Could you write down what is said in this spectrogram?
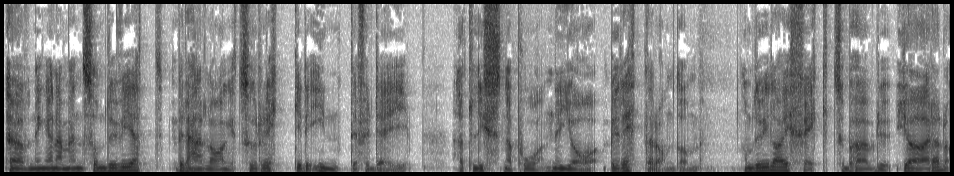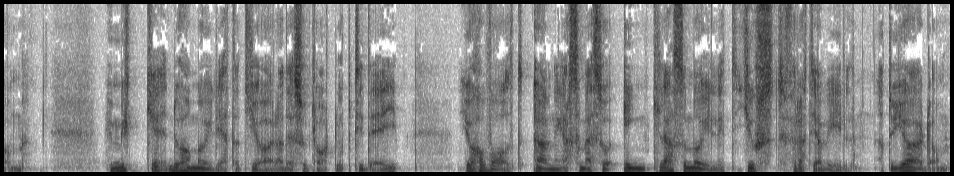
övningarna men som du vet vid det här laget så räcker det inte för dig att lyssna på när jag berättar om dem. Om du vill ha effekt så behöver du göra dem. Hur mycket du har möjlighet att göra det är såklart upp till dig. Jag har valt övningar som är så enkla som möjligt just för att jag vill att du gör dem.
